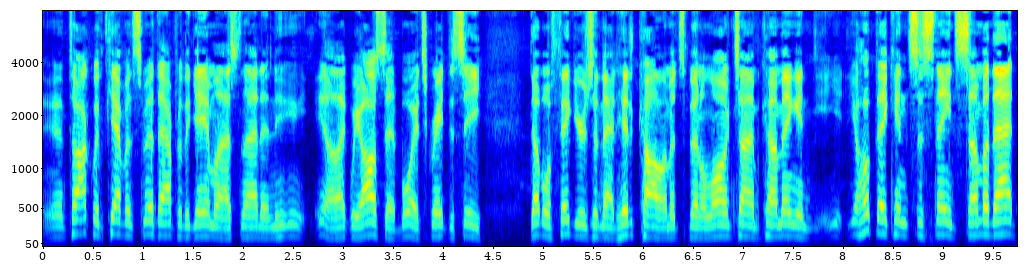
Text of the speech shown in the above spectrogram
And talk with Kevin Smith after the game last night, and he, you know, like we all said, boy, it's great to see double figures in that hit column. It's been a long time coming, and you hope they can sustain some of that.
